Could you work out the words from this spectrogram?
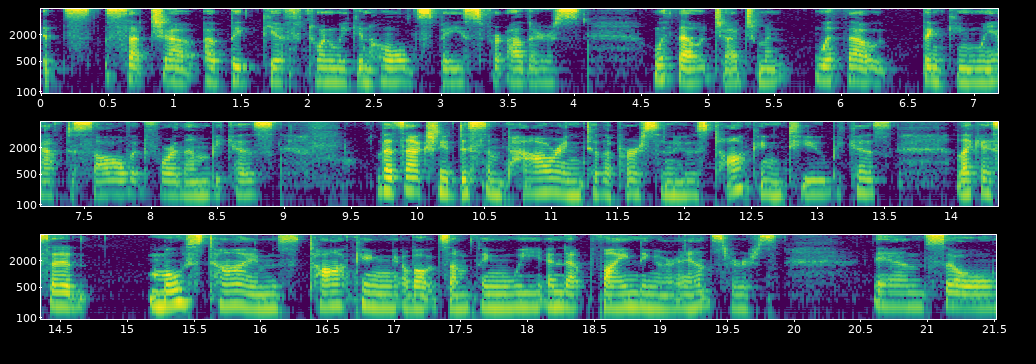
It's such a, a big gift when we can hold space for others without judgment, without thinking we have to solve it for them because that's actually disempowering to the person who's talking to you because like I said most times talking about something we end up finding our answers. And so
